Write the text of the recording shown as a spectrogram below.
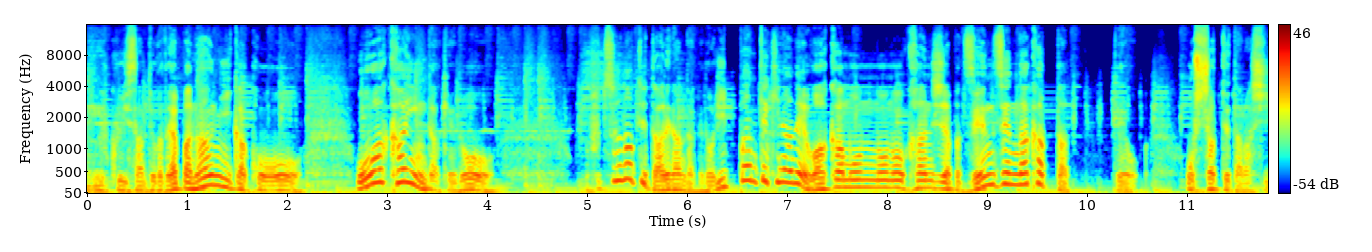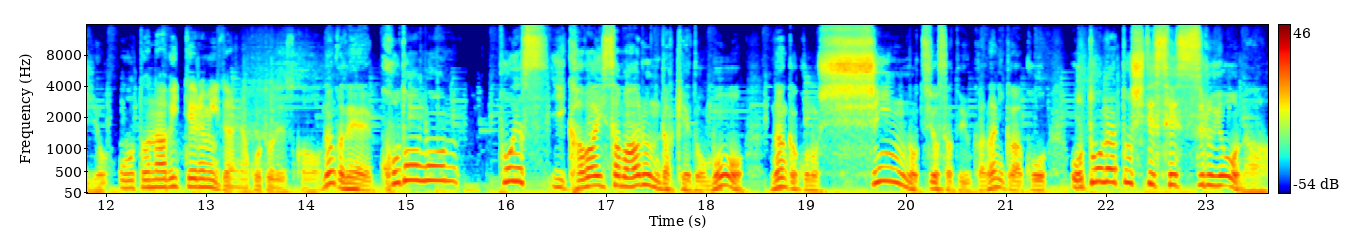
福井さんという方やっぱ何かこうお若いんだけど普通のって言ったらあれなんだけど一般的なね若者の感じじゃやっぱ全然なかったっておっしゃってたらしいよ。大人びてるみたいなことですか？なんかね子供っぽい可愛さもあるんだけどもなんかこの芯の強さというか何かこう大人として接するような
